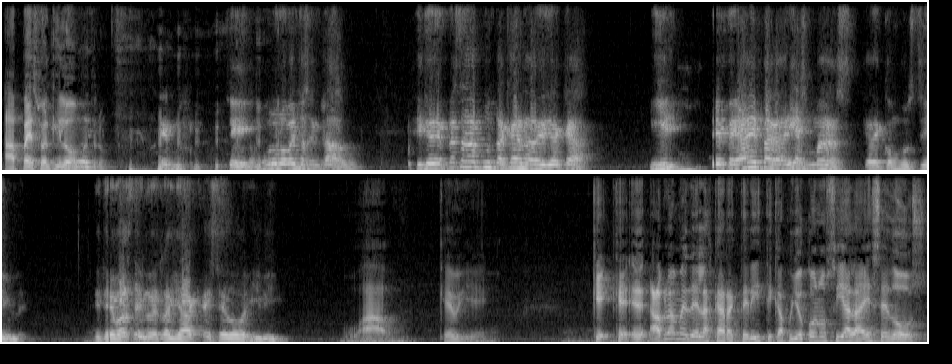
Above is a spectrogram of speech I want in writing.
A peso el kilómetro. Sí, como unos 90 centavos. Si te desplazas a Punta Cana desde acá y de peaje pagarías más que de combustible si te vas en nuestra Jack S2 EV. ¡Wow! ¡Qué bien! Que, que, eh, háblame de las características. Pues yo conocía la S2,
